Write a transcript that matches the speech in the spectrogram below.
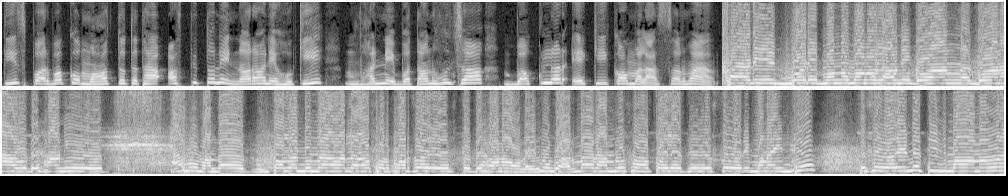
तीज पर्वको महत्व तथा अस्तित्व नै नरहने हो कि भन्ने बताउनुहुन्छ बकुलर एकी कमला शर्मा। साडी बढी महँगो महँगो लाउने गहना गहनाहरू देखाउने आफूभन्दा तल निम्नहरूलाई असर पर्छ यस्तो देखाउन हुँदैन। घरमा राम्रोसँग पहिला जे जस्तो गरी मनाइन्थ्यो त्यसै गरी नै तिज मनाउनमा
